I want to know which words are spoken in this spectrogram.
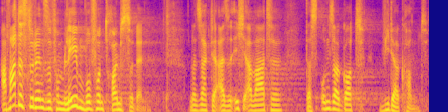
erwartest du denn so vom Leben? Wovon träumst du denn? Und dann sagt er, also ich erwarte, dass unser Gott wiederkommt,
